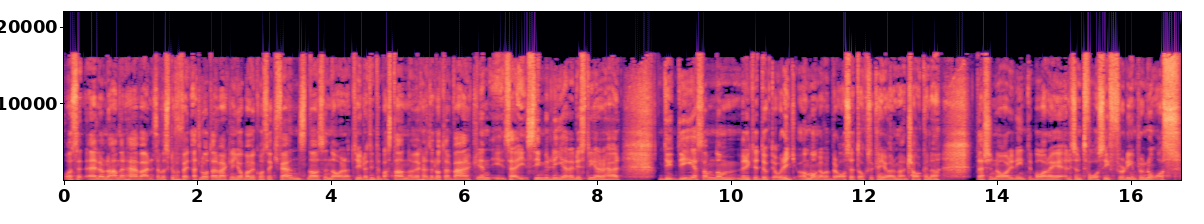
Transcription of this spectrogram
Och sen, eller om du hamnar i den här världen, sen, vad skulle få att låta det verkligen jobba med konsekvenserna av scenarierna tydligt, att inte bara stanna vid att låta det verkligen här, simulera, illustrera det här. Det är det som de är riktigt duktiga, och det gör många på ett bra sätt också, kan göra de här sakerna. Där scenarier inte bara är liksom två siffror i en prognos,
